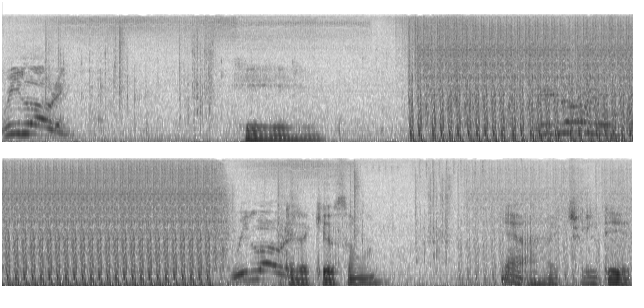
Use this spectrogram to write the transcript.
Reloading! Hehe. Reloading! Did I kill someone? Yeah, I actually did.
